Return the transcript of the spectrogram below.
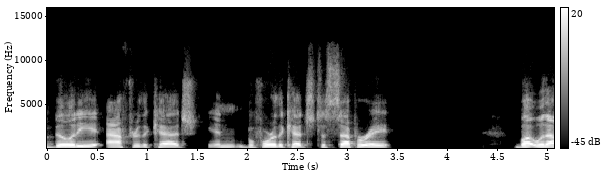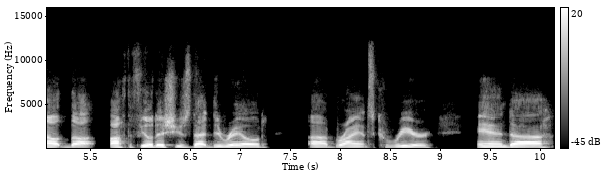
ability after the catch and before the catch to separate, but without the off the field issues that derailed uh, Bryant's career. And uh,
